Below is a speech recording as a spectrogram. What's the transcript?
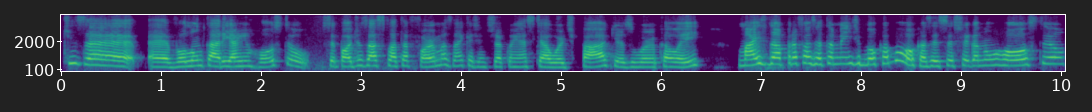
quiser é, voluntariar em hostel, você pode usar as plataformas, né, que a gente já conhece, que é a o Workaway, mas dá para fazer também de boca a boca. Às vezes você chega num hostel,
